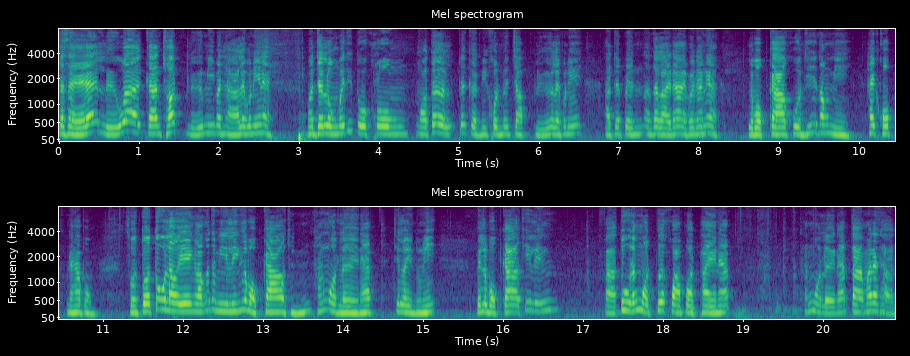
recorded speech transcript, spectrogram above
กระแสหรือว่าการช็อตหรือมีปัญหาอะไรพวกนี้เนี่ยมันจะลงไปที่ตัวโครงมอเตอร์ ถ้าเกิดมีคนไปจับหรืออะไรพวกนี้อาจจะเป็นอันตรายได้เพราะนั้นเนี่ยระบบกาวควรที่จะต้องมีให้ครบนะครับผม ส่วนตัวตู้เราเองเราก็จะมีลิงก์ระบบกาวถึงทั้งหมดเลยนะครับ ที่เราเห็นตรงนี้ เป็นระบบกาวที่ลิงก์ฝาตู้ทั้งหมดเพื่อความปลอดภัยนะครับ ทั้งหมดเลยนะครับตามมาตรฐาน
